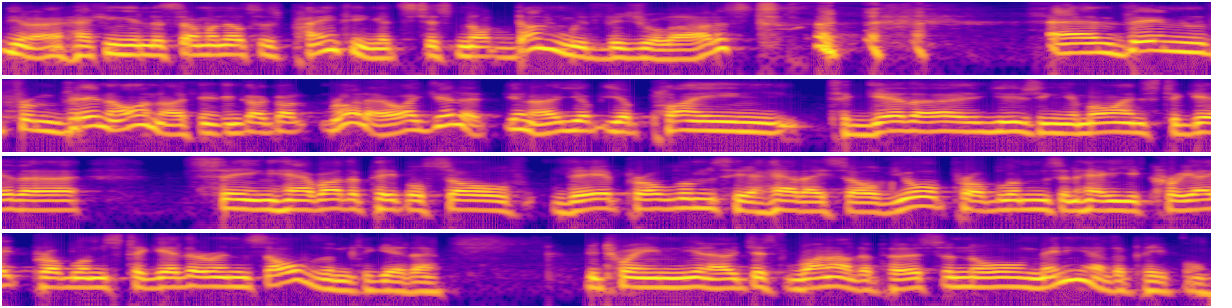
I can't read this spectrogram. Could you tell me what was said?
you know, hacking into someone else's painting. It's just not done with visual artists. and then from then on, I think I got righto. I get it. You know, you're you're playing together, using your minds together, seeing how other people solve their problems, how they solve your problems, and how you create problems together and solve them together between you know just one other person or many other people.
